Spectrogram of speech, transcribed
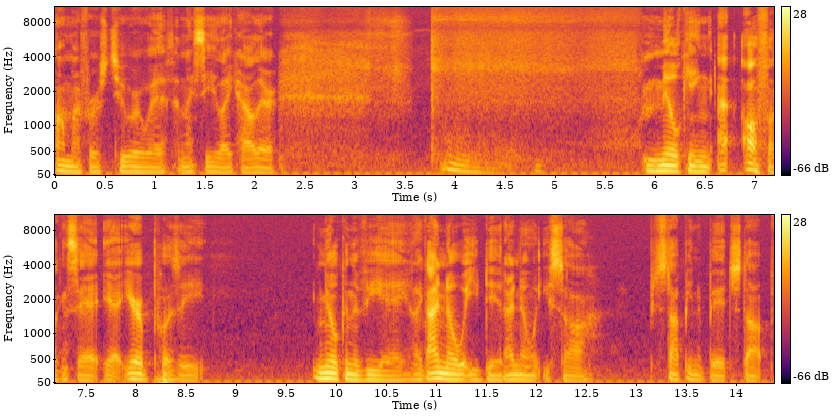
on my first tour with, and I see like how they're milking. I, I'll fucking say it. Yeah, you're a pussy. Milking the VA. Like I know what you did. I know what you saw. Stop being a bitch. Stop.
